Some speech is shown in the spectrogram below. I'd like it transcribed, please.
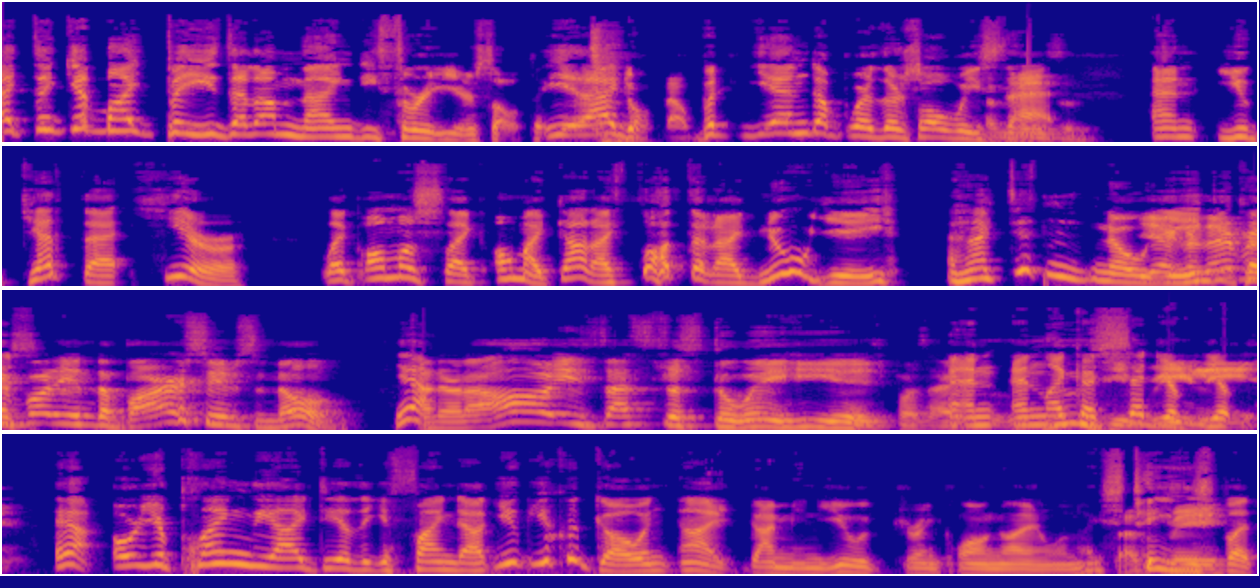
I think it might be that I'm 93 years old. Yeah, I don't know. But you end up where there's always that. And you get that here, like almost like, oh my God, I thought that I knew ye, and I didn't know Yeah, ye. because Because, everybody in the bar seems to know him. Yeah. And they're like, oh, he's that's just the way he is. But like, And- and like I said, you're- you're- yeah, or you're playing the idea that you find out you you could go and I I mean you would drink Long Island iced That's teas, me. but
